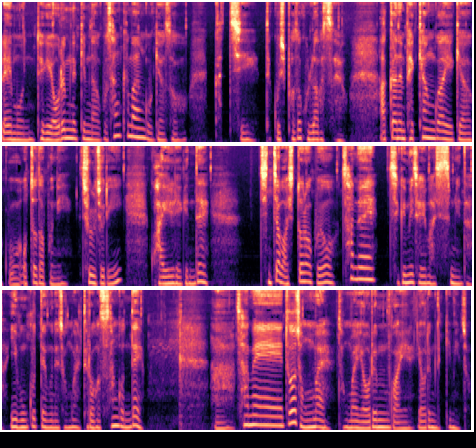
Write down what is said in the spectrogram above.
레몬 되게 여름 느낌 나고 상큼한 곡이어서 같이 듣고 싶어서 골라봤어요. 아까는 백향과 얘기하고 어쩌다 보니 줄줄이 과일 얘긴데 진짜 맛있더라고요. 참외 지금이 제일 맛있습니다. 이 문구 때문에 정말 들어가서 산 건데 아 참외도 정말 정말 여름 과일 여름 느낌이죠.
